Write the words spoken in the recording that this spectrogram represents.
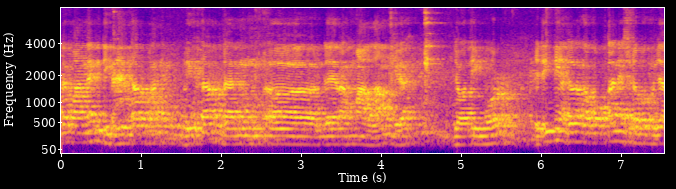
ada panen di Blitar, Blitar dan uh, daerah Malang ya, Jawa Timur. Jadi ini adalah Kapoktan yang sudah bekerja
